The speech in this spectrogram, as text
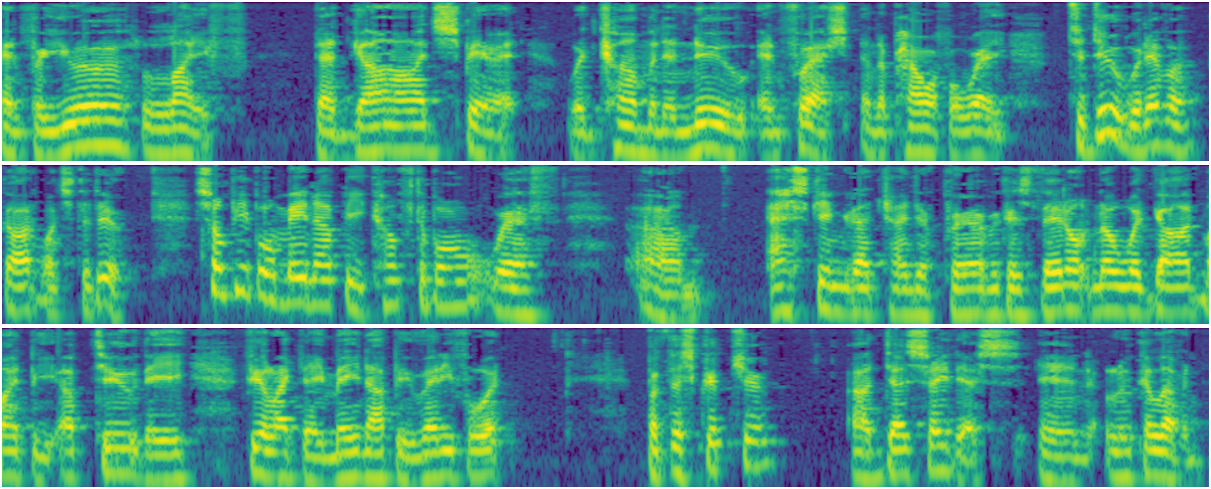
and for your life that God's Spirit would come in a new and fresh and a powerful way to do whatever God wants to do. Some people may not be comfortable with um, asking that kind of prayer because they don't know what God might be up to. They feel like they may not be ready for it. But the scripture uh, does say this in Luke 11.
